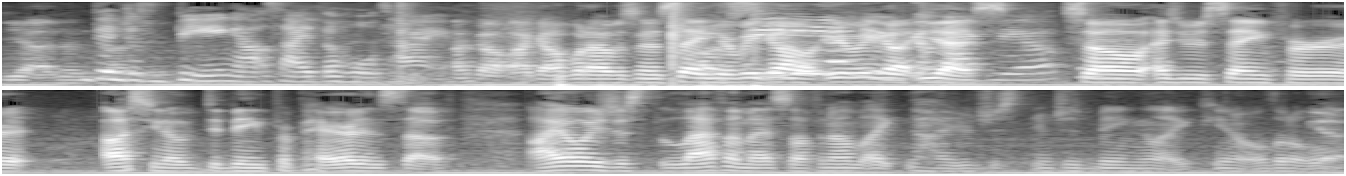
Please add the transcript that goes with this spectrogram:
yeah than, Than just being outside the whole time. I got I got what I was gonna say. Oh, here we See, go. Here we knew go. it'd Yes. back to you. So as you were saying, for us, you know, to being prepared and stuff, I always just laugh at myself, and I'm like, Nah, you're just you're just being like you know a little. Yeah.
